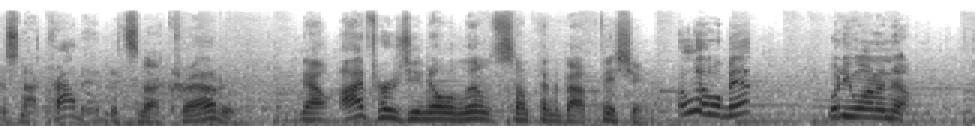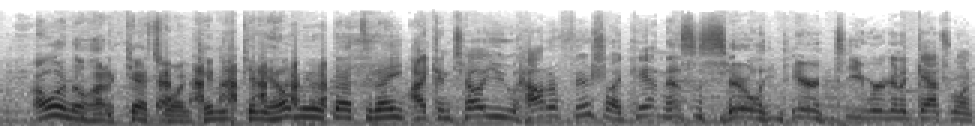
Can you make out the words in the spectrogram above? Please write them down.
it's not crowded. It's not crowded. Now, I've heard you know a little something about fishing. A little bit. What do you want to know? I want to know how to catch one. Can you, can you help me with that today? I can tell you how to fish. I can't necessarily guarantee we're going to catch one,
